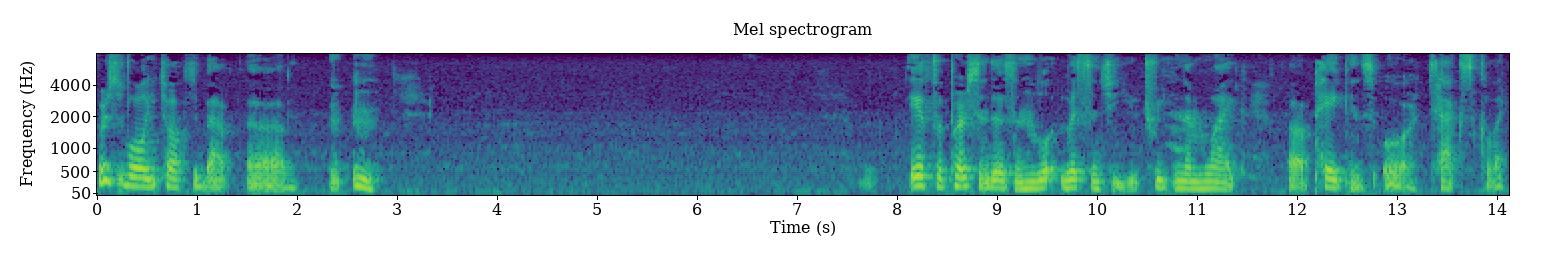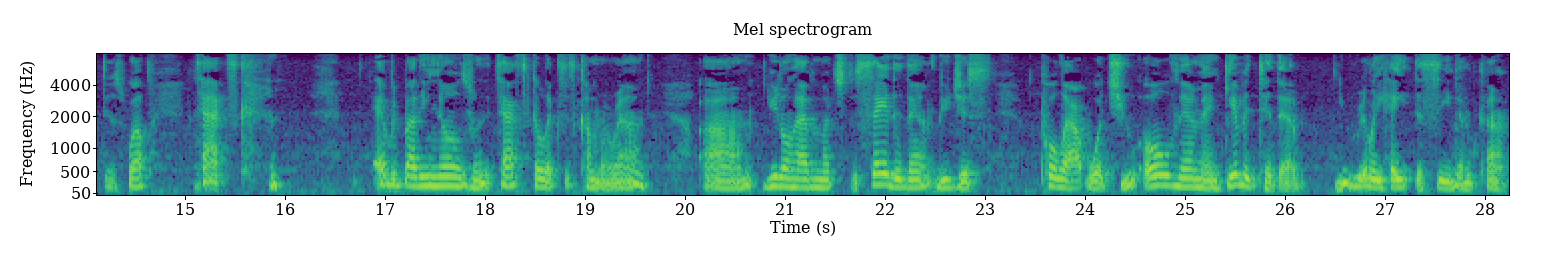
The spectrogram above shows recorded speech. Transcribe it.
first of all, He talks about uh, if a person doesn't listen to you, treating them like uh, pagans or tax collectors. Well, tax, everybody knows when the tax collectors come around, um, you don't have much to say to them. You just pull out what you owe them and give it to them. You really hate to see them come.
